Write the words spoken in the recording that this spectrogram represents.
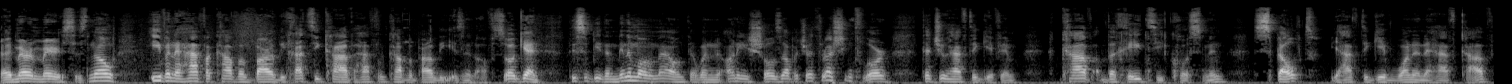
Rabbi Meir Meir says, no, even a half a kav of barley, chatzi kav, half a kav of barley isn't enough. So again, this would be the minimum amount that when an ani shows up at your threshing floor, that you have to give him. Kav v'chetzi kusmin, spelt, you have to give one and a half kav.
